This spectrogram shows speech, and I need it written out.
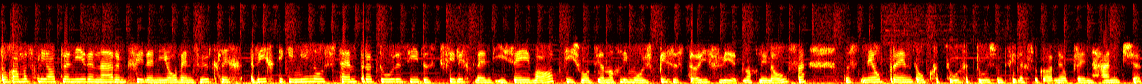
So kann man es ein bisschen antrainieren. Dann empfehle ich auch, wenn es wirklich richtige Minustemperaturen sind, dass vielleicht, wenn du in See wartest, wo du ja noch ein bisschen musst, bis es tief wird, noch ein bisschen laufen, dass du Neoprensocken suchen tust und vielleicht sogar Neoprenhändchen.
